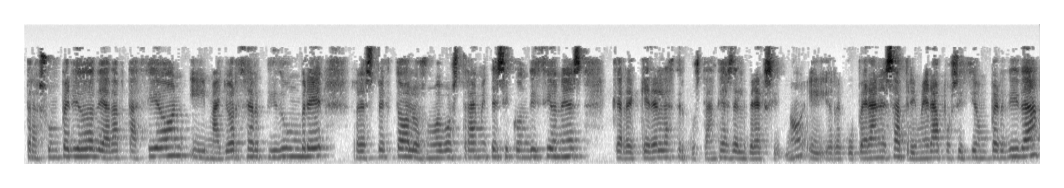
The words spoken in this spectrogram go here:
tras un periodo de adaptación y mayor certidumbre respecto a los nuevos trámites y condiciones que requieren las circunstancias del Brexit ¿no? y, recuperan esa primera posición perdida,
